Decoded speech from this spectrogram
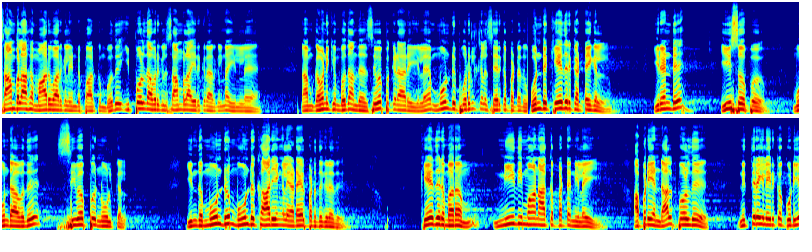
சாம்பலாக மாறுவார்கள் என்று பார்க்கும்போது இப்பொழுது அவர்கள் சாம்பலாக இருக்கிறார்கள்னா இல்லை. நாம் கவனிக்கும் போது அந்த சிவப்பு கிடாரியில் மூன்று பொருட்கள் சேர்க்கப்பட்டது. ஒன்று கேதிர் கட்டைகள் இரண்டு ஈசோப்பு மூன்றாவது சிவப்பு நூல்கள். இந்த மூன்றும் மூன்று காரியங்களை அடையாளப்படுத்துகிறது. கேதிர் மரம் நீதிமானாக்கப்பட்ட நிலை. அப்படி என்றால் இப்பொழுது நித்திரையில் இருக்கக்கூடிய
